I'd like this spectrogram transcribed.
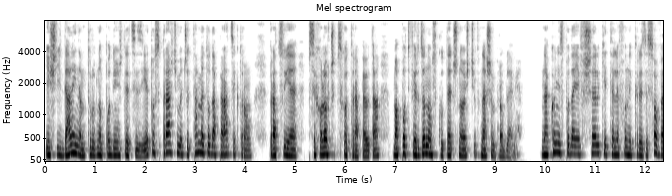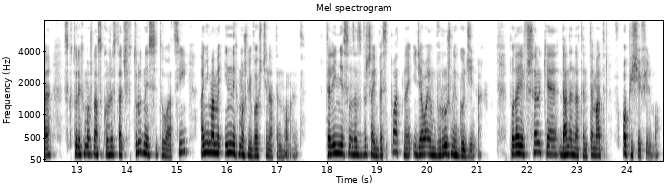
Jeśli dalej nam trudno podjąć decyzję, to sprawdźmy, czy ta metoda pracy, którą pracuje psycholog czy psychoterapeuta, ma potwierdzoną skuteczność w naszym problemie. Na koniec podaję wszelkie telefony kryzysowe, z których można skorzystać w trudnej sytuacji, a nie mamy innych możliwości na ten moment. Te linie są zazwyczaj bezpłatne i działają w różnych godzinach. Podaję wszelkie dane na ten temat w opisie filmu.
